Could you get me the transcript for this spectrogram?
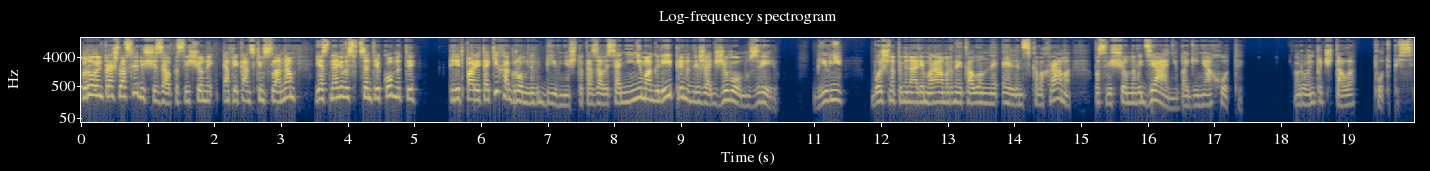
Роин прошла в следующий зал, посвященный африканским слонам, и остановилась в центре комнаты перед парой таких огромных бивней, что, казалось, они не могли принадлежать живому зверю. Бивни больше напоминали мраморные колонны эллинского храма, посвященного Диане, богине охоты. Роин прочитала подпись.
